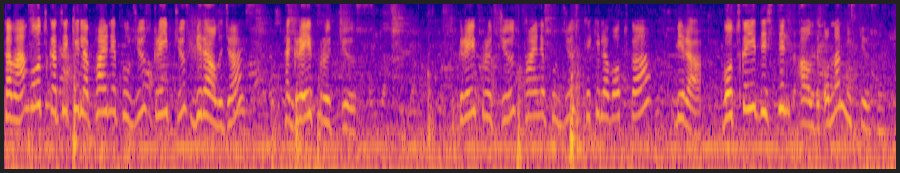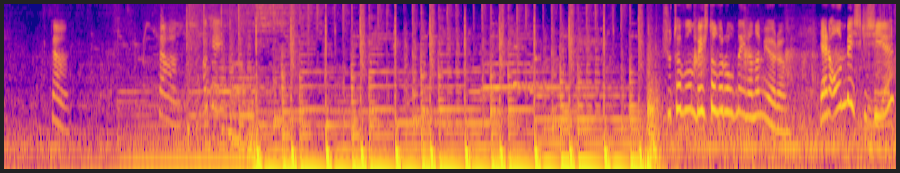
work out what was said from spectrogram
Tamam. Vodka, tequila, pineapple juice, grape juice, bira alacağız. Ha, grapefruit juice. Grapefruit juice, pineapple juice, tequila vodka, bira. Vodkayı distilled aldık. Ondan mı istiyorsun? Tamam. Tamam. Tavuğun 5 dolar olduğuna inanamıyorum. Yani 15 kişiyiz.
